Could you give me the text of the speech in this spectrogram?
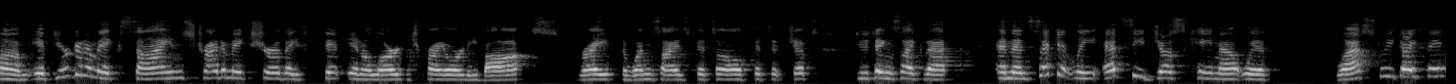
um, if you're going to make signs, try to make sure they fit in a large priority box, right? The one size fits all, fits it ships. Do things like that. And then, secondly, Etsy just came out with last week, I think,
